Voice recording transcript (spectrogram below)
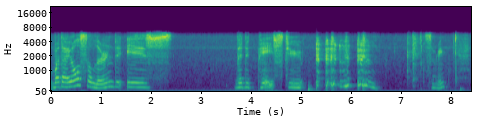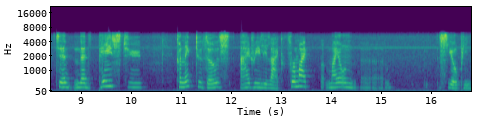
What I also learned is that it pays to sorry to, that it pays to connect to those I really like for my my own uh, COP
